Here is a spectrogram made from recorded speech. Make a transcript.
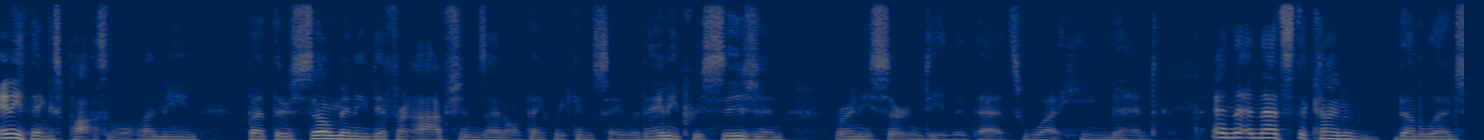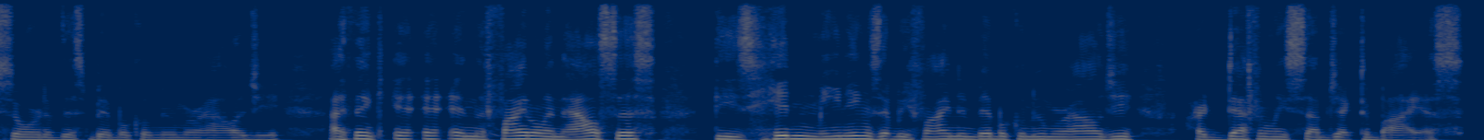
Anything's possible. I mean, but there's so many different options. I don't think we can say with any precision or any certainty that that's what he meant. And, and that's the kind of double edged sword of this biblical numerology. I think in, in the final analysis, these hidden meanings that we find in biblical numerology are definitely subject to bias.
